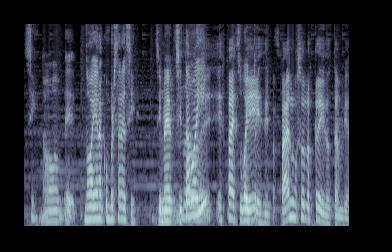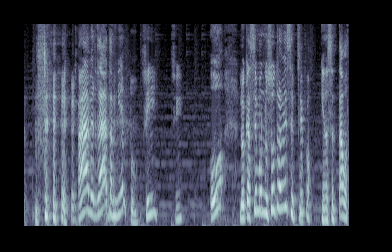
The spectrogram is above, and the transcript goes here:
sí, no, eh, no vayan a conversar al cine. Si, me, si No, estamos ahí, Es para sí, para algo son los créditos también. Ah, ¿verdad? También, pues. Sí, sí. O lo que hacemos nosotros a veces, po, Sí, po. que nos sentamos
